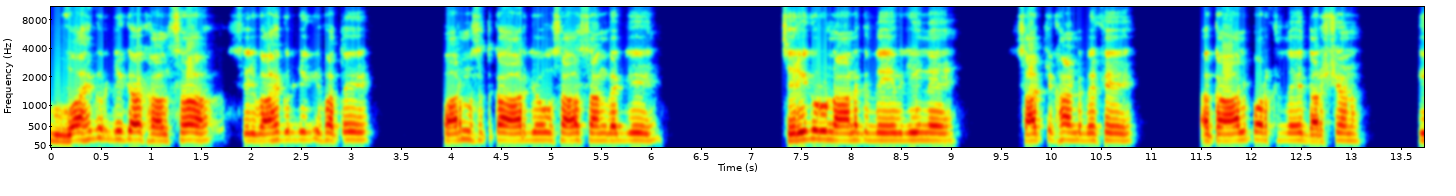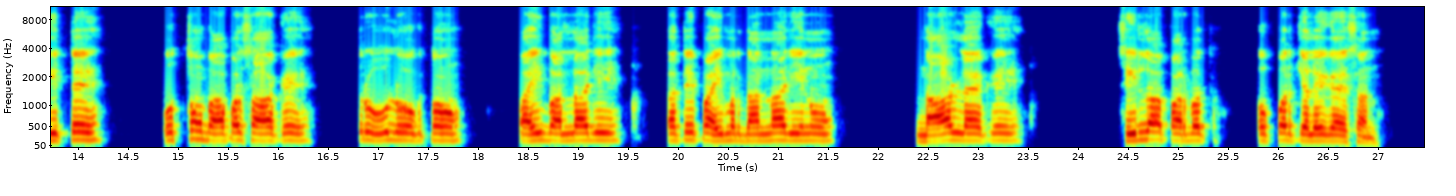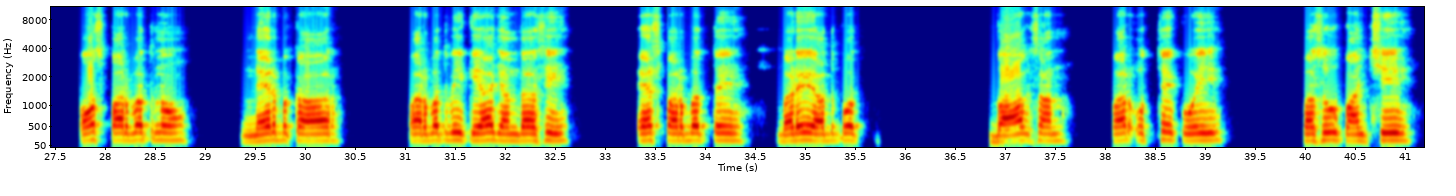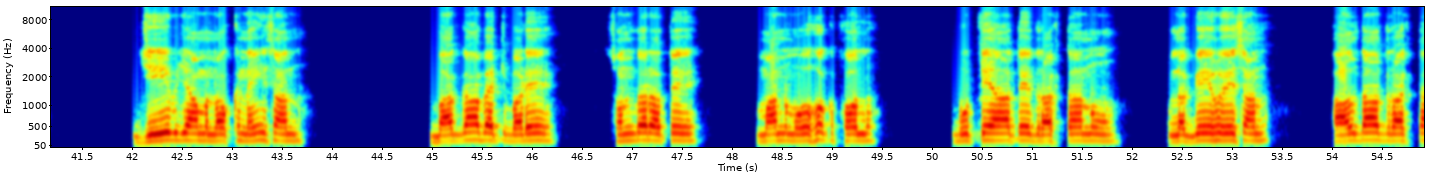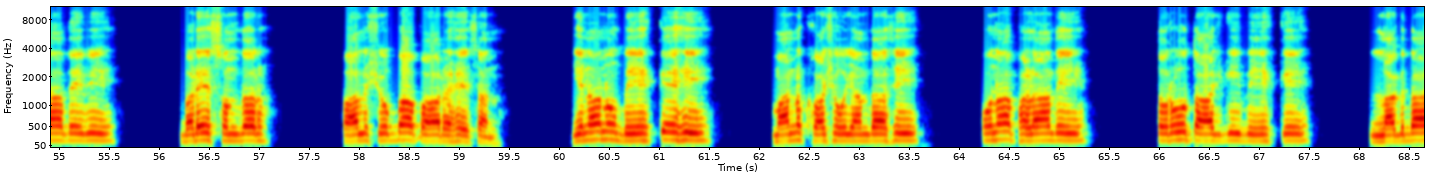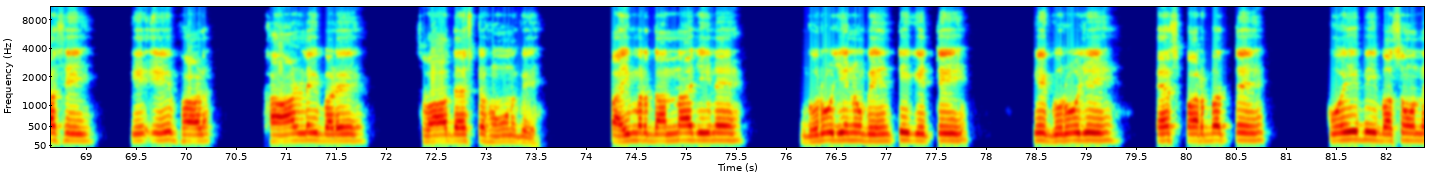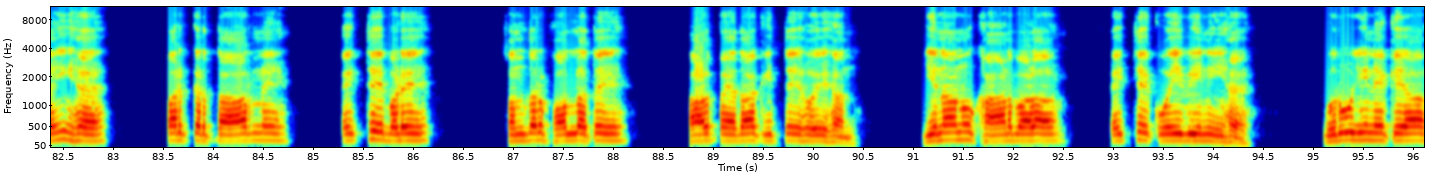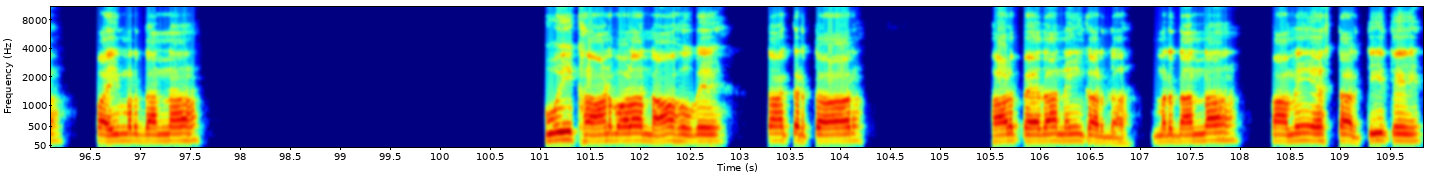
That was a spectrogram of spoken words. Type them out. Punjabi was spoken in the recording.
ਵਾਹਿਗੁਰੂ ਜੀ ਕਾ ਖਾਲਸਾ, ਸ੍ਰੀ ਵਾਹਿਗੁਰੂ ਜੀ ਕੀ ਫਤਿਹ। ਪਰਮ ਸਤਿਕਾਰਯੋਗ ਸਾਧ ਸੰਗਤ ਜੀ, ਸ੍ਰੀ ਗੁਰੂ ਨਾਨਕ ਦੇਵ ਜੀ ਨੇ ਸੱਚਖੰਡ ਵਿਖੇ ਅਕਾਲ ਪੁਰਖ ਦੇ ਦਰਸ਼ਨ ਕੀਤੇ। ਉੱਥੋਂ ਵਾਪਸ ਆ ਕੇ ਧਰੂ ਲੋਕ ਤੋਂ ਭਾਈ ਬਾਲਾ ਜੀ ਅਤੇ ਭਾਈ ਮਰਦਾਨਾ ਜੀ ਨੂੰ ਨਾਲ ਲੈ ਕੇ ਸੀਲਾ ਪਰਬਤ ਉੱਪਰ ਚਲੇ ਗਏ ਸਨ। ਉਸ ਪਰਬਤ ਨੂੰ ਨਿਰਵਕਾਰ ਪਰਬਤ ਵੀ ਕਿਹਾ ਜਾਂਦਾ ਸੀ। ਇਸ ਪਰਬਤ ਤੇ ਬੜੇ ਅਦਭੁਤ ਬਾਗ ਸਨ, ਪਰ ਉੱਥੇ ਕੋਈ ਪਸ਼ੂ, ਪੰਛੀ, ਜੀਵ ਜਾਂ ਮਨੁੱਖ ਨਹੀਂ ਸਨ। ਬਾਗਾਂ ਵਿੱਚ ਬੜੇ ਸੁੰਦਰ ਅਤੇ ਮਨਮੋਹਕ ਫੁੱਲ, ਬੂਟਿਆਂ ਅਤੇ ਦਰਖਤਾਂ ਨੂੰ ਲੱਗੇ ਹੋਏ ਸਨ। ਫਲਦਾਰ ਦਰਖਤਾਂ ਤੇ ਵੀ ਬੜੇ ਸੁੰਦਰ ਫਲ ਸ਼ੋਭਾ ਪਾ ਰਹੇ ਸਨ। ਜਿਨ੍ਹਾਂ ਨੂੰ ਵੇਖ ਕੇ ਹੀ ਮਨ ਖੁਸ਼ ਹੋ ਜਾਂਦਾ ਸੀ। ਉਹਨਾਂ ਫਲਾਂ ਦੀ ਤਰੋ ਤਾਜ਼ਗੀ ਵੇਖ ਕੇ ਲੱਗਦਾ ਸੀ ਕਿ ਇਹ ਫਲ ਖਾਣ ਲਈ ਬੜੇ ਸਵਾਦਿਸ਼ਟ ਹੋਣਗੇ। ਭਾਈ ਮਰਦਾਨਾ ਜੀ ਨੇ ਗੁਰੂ ਜੀ ਨੂੰ ਬੇਨਤੀ ਕੀਤੀ ਕਿ ਗੁਰੂ ਜੀ, ਇਸ ਪਰਬਤ ਤੇ ਕੋਈ ਵੀ ਬਸੋਂ ਨਹੀਂ ਹੈ, ਪਰ ਕਰਤਾਰ ਨੇ ਇੱਥੇ ਬੜੇ ਸੁੰਦਰ ਫੁੱਲ ਅਤੇ ਫਲ ਪੈਦਾ ਕੀਤੇ ਹੋਏ ਹਨ। ਜਿਨ੍ਹਾਂ ਨੂੰ ਖਾਣ ਵਾਲਾ ਇੱਥੇ ਕੋਈ ਵੀ ਨਹੀਂ ਹੈ। ਗੁਰੂ ਜੀ ਨੇ ਕਿਹਾ, ਭਾਈ ਮਰਦਾਨਾ, ਕੋਈ ਖਾਣ ਵਾਲਾ ਨਾ ਹੋਵੇ ਤਾਂ ਕਰਤਾਰ ਫਲ ਪੈਦਾ ਨਹੀਂ ਕਰਦਾ। ਮਰਦਾਨਾ ਭਾਵੇਂ ਇਸ ਧਰਤੀ ਤੇ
